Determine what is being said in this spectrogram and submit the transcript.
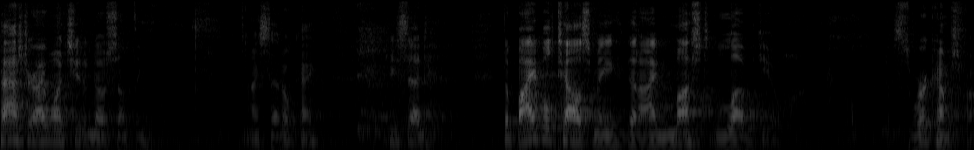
Pastor, I want you to know something. I said, Okay. He said, The Bible tells me that I must love you. This is where it comes from.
